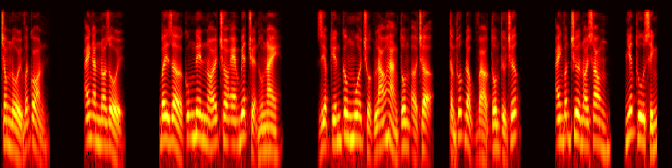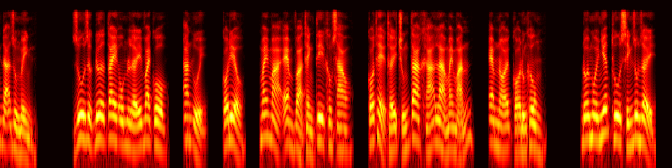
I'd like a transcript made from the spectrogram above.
trong nồi vẫn còn. Anh ăn no rồi. Bây giờ cũng nên nói cho em biết chuyện hôm nay. Diệp kiến công mua chuộc lão hàng tôm ở chợ, tẩm thuốc độc vào tôm từ trước. Anh vẫn chưa nói xong, nhiếp thu xính đã dùng mình. Du rực đưa tay ôm lấy vai cô, an ủi, có điều, may mà em và thành ti không sao, có thể thấy chúng ta khá là may mắn em nói có đúng không? Đôi môi nhiếp thu xính run rẩy,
